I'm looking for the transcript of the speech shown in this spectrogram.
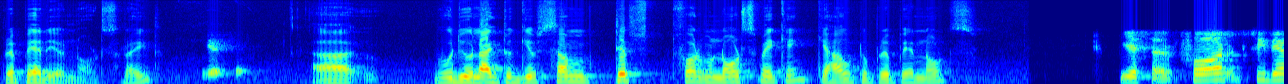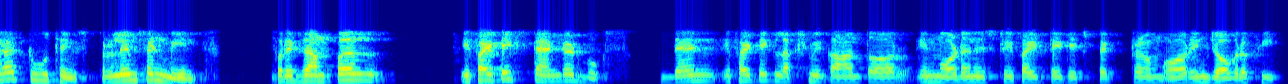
prepared your notes, right? Yes, sir. Uh, would you like to give some tips for notes making? How to prepare notes? Yes, sir. For see, there are two things: prelims and mains. For example, if I take standard books, then if I take Laxmikanth or in modern history, if I take Spectrum or in geography,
